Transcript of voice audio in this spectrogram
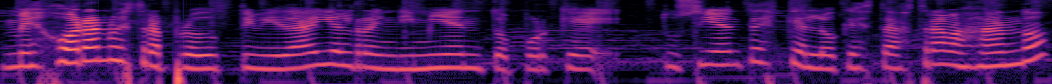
Mejora nuestra productividad y el rendimiento porque tú sientes que lo que estás trabajando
